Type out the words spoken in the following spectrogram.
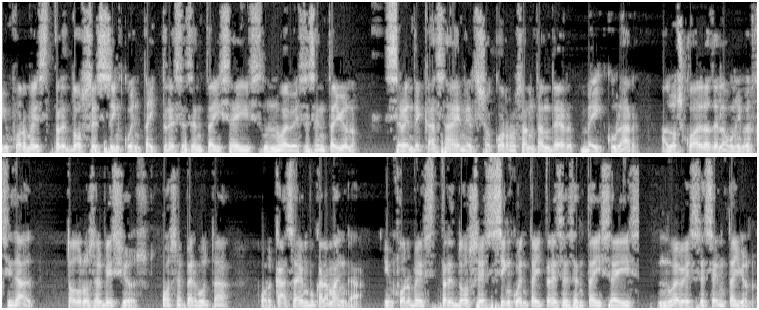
Informes 312-5366-961. Se vende casa en el Socorro Santander, vehicular, a dos cuadras de la universidad. Todos los servicios, o se permuta por casa en Bucaramanga. Informes 312-5366-961.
